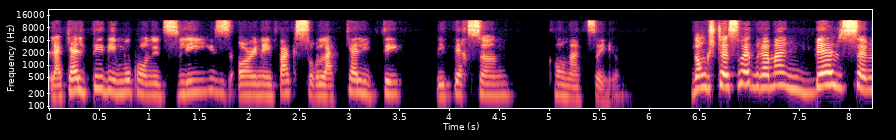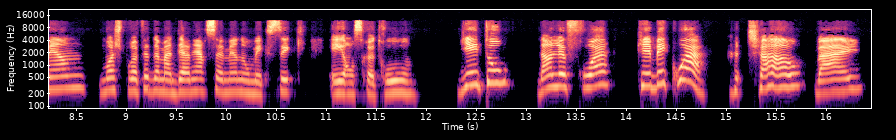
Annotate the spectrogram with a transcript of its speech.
la qualité des mots qu'on utilise a un impact sur la qualité des personnes qu'on attire. Donc, je te souhaite vraiment une belle semaine. Moi, je profite de ma dernière semaine au Mexique et on se retrouve bientôt dans le froid québécois. Ciao, bye.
